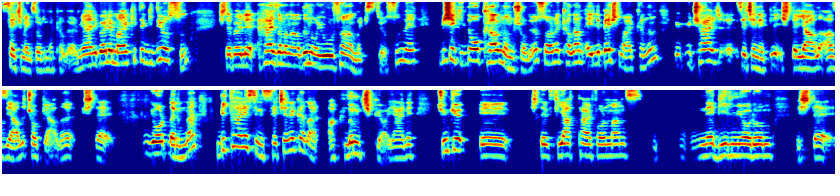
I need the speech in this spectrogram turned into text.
seçmek zorunda kalıyorum. Yani böyle markete gidiyorsun. İşte böyle her zaman aldığın o yoğurtu almak istiyorsun ve bir şekilde o kalmamış oluyor. Sonra kalan 55 markanın üçer seçenekli işte yağlı, az yağlı, çok yağlı işte yoğurtlarından bir tanesini seçene kadar aklım çıkıyor. Yani çünkü e, işte fiyat performans ne bilmiyorum işte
